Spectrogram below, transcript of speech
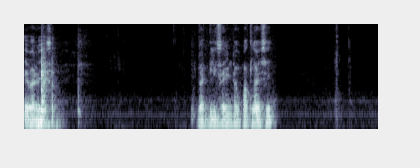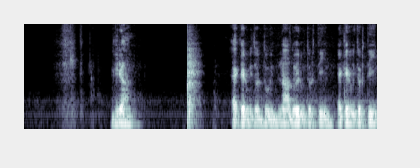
এবার হয়েছে। এবার গ্লিসারিনটাও পাতলা হয়েছে। ঘিরান একের ভিতর দুই, না, দুইয়ের ভিতর তিন, একের ভিতর তিন।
